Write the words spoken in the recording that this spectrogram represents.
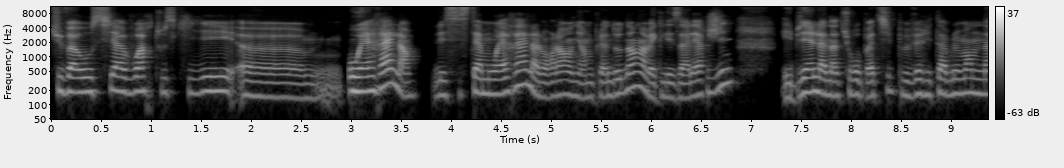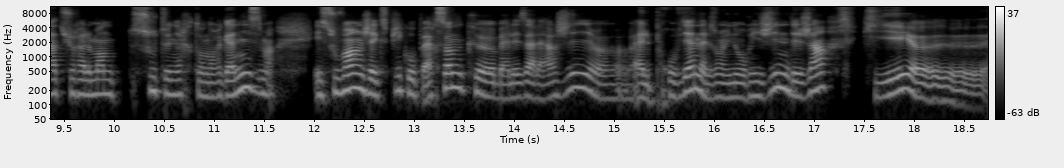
Tu vas aussi avoir tout ce qui est euh, ORL, les systèmes ORL. Alors là, on est en plein dedans avec les allergies. Eh bien, la naturopathie peut véritablement, naturellement soutenir ton organisme. Et souvent, j'explique aux personnes que ben, les allergies, euh, elles proviennent, elles ont une origine déjà qui est euh,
